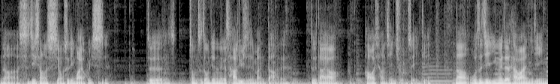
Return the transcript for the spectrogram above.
那实际上的使用是另外一回事。这中这中间的那个差距其实蛮大的，就是大家要好好想清楚这一点。那我自己因为在台湾已经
